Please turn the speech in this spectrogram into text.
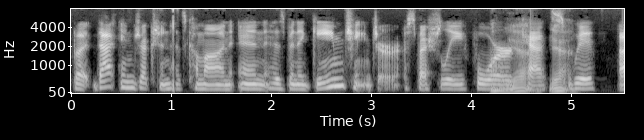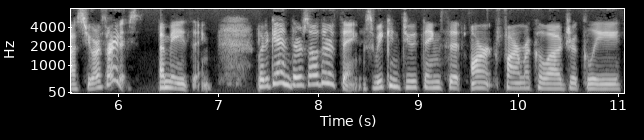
but that injection has come on and has been a game changer, especially for oh, yeah, cats yeah. with osteoarthritis. Amazing. But again, there's other things. We can do things that aren't pharmacologically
